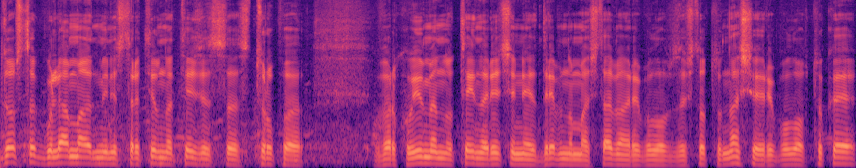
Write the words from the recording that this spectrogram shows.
Доста голяма административна тежест се струпа върху именно тъй наречения дребномащабен риболов, защото нашия риболов тук е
